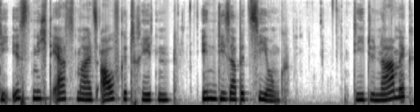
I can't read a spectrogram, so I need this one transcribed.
die ist nicht erstmals aufgetreten in dieser Beziehung die Dynamik,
